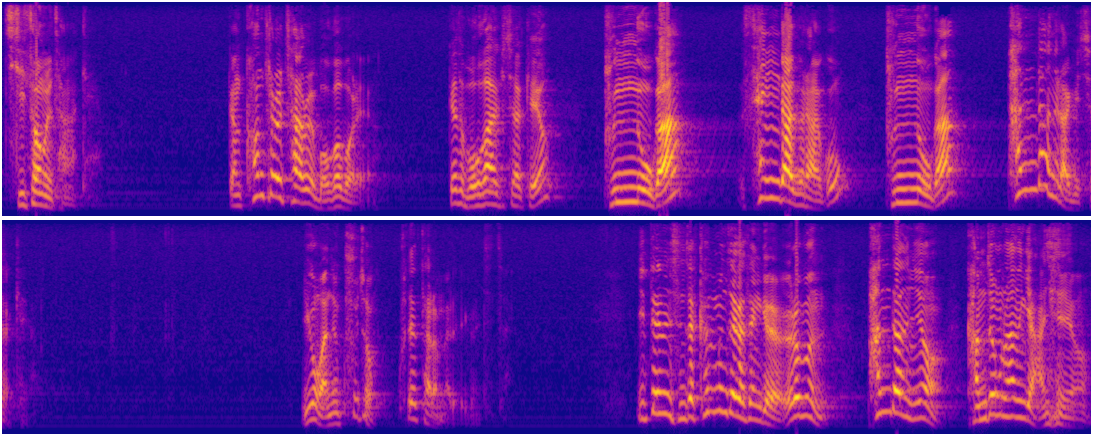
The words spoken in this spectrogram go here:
지성을 장악해요. 그러니까 컨트롤 차를 먹어버려요. 그래서 뭐가 하기 시작해요? 분노가 생각을 하고 분노가 판단을 하기 시작해요. 이건 완전 쿠죠. 쿠데타란 말이에요. 이건 진짜. 이때는 진짜 큰 문제가 생겨요. 여러분 판단은요 감정으로 하는 게 아니에요.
